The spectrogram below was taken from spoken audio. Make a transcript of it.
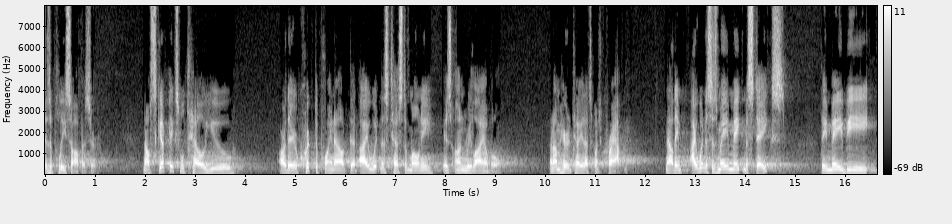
is a police officer. Now, skeptics will tell you, are they quick to point out that eyewitness testimony is unreliable. And I'm here to tell you that's a bunch of crap. Now, they, eyewitnesses may make mistakes. They may be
